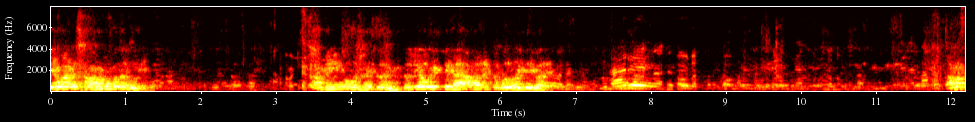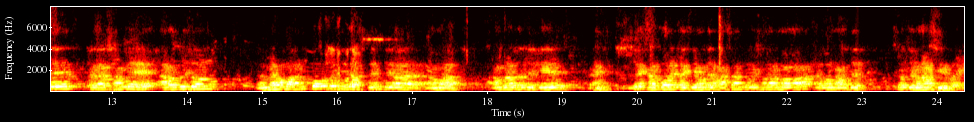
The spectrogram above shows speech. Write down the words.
এই সাধারণ সম্পাদক উনি। আমি অবশ্যই দলীয় ব্যক্তি না, আমার একটু ভুল হইতেই পারে। আমাদের সামনে আরও দুজন মেহমান পরবর্তীতে আসছেন যারা আমার আমরা তাদেরকে দেখার পরে পাইছি আমাদের হাসান কমিশনার মামা এবং আমাদের শ্রদ্ধেয় নাসির ভাই।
